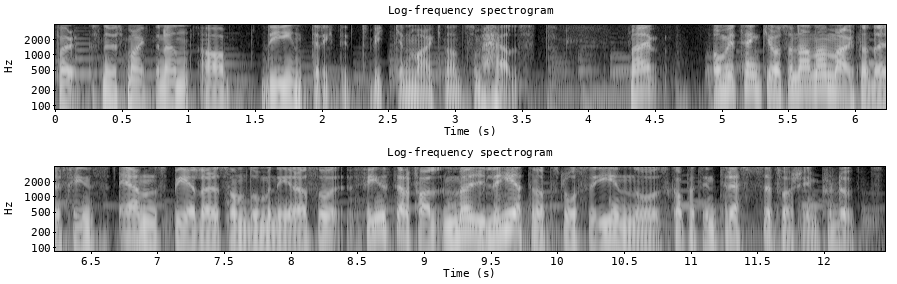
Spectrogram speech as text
För snusmarknaden, ja, det är inte riktigt vilken marknad som helst. Nej, om vi tänker oss en annan marknad där det finns en spelare som dominerar så finns det i alla fall möjligheten att slå sig in och skapa ett intresse för sin produkt.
